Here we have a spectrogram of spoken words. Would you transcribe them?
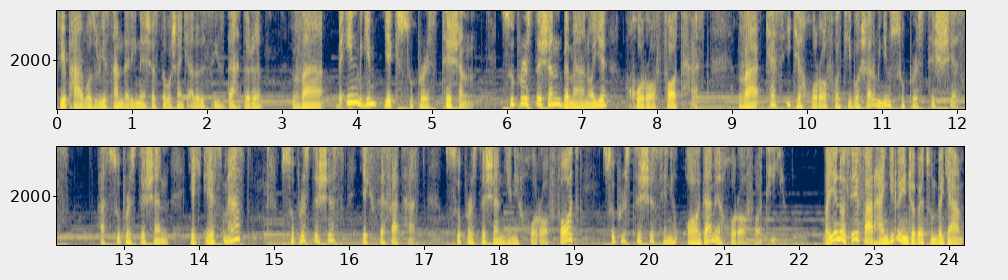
توی پرواز روی صندلی نشسته باشن که عدد 13 داره. و به این میگیم یک superstition. superstition به معنای خرافات هست و کسی که خرافاتی باشه رو میگیم superstitious پس superstition یک اسم هست superstitious یک صفت هست. superstition یعنی خرافات superstitious یعنی آدم خرافاتی. و یه نکته فرهنگی رو اینجا بهتون بگم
